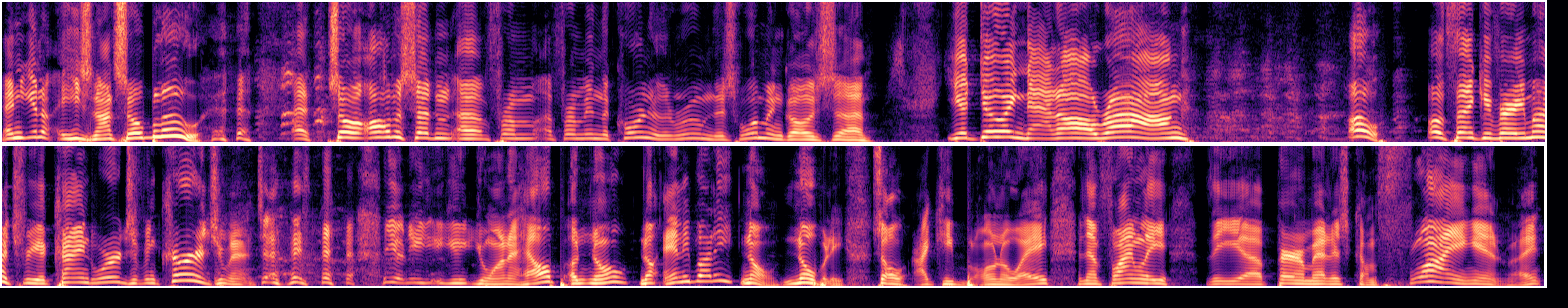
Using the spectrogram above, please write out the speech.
and you know he's not so blue. so all of a sudden, uh, from from in the corner of the room, this woman goes, uh, "You're doing that all wrong." oh, Oh, thank you very much for your kind words of encouragement. you, you, you want to help? Uh, no, no. Anybody? No, nobody. So I keep blowing away, and then finally the uh, paramedics come flying in, right?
